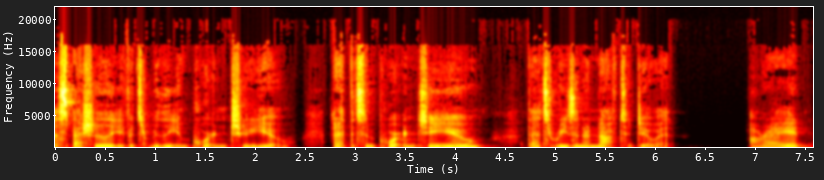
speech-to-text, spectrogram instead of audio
especially if it's really important to you. And if it's important to you, that's reason enough to do it. All right?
